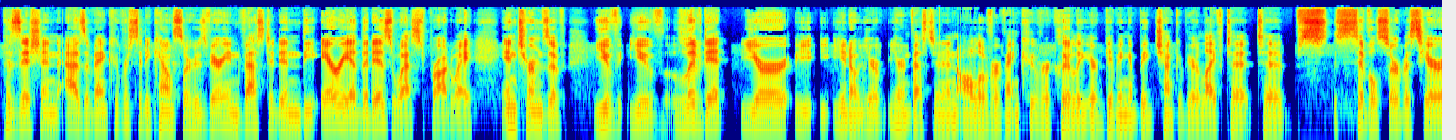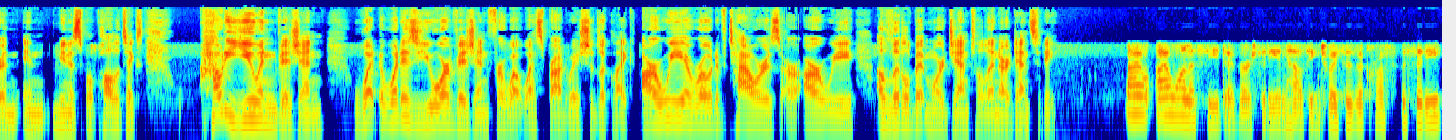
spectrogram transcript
position as a Vancouver City Councilor who's very invested in the area that is West Broadway in terms of you've you've lived it, you're you, you know you're you're invested in all over Vancouver. Clearly, you're giving a big chunk of your life to to civil service here in, in municipal politics how do you envision what what is your vision for what West Broadway should look like? Are we a road of towers or are we a little bit more gentle in our density? I, I want to see diversity in housing choices across the city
